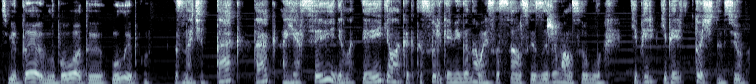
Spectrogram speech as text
сметая глуповатую улыбку. «Значит, так, так? А я все видела. Видела, как ты с Олькой Мигуновой сосался и зажимался в углу. Теперь, теперь точно все.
